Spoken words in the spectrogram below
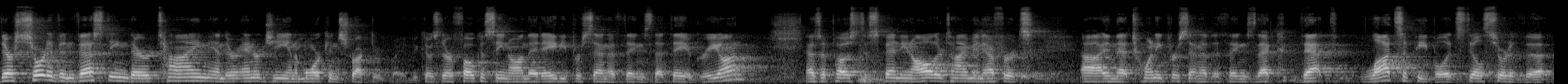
they're sort of investing their time and their energy in a more constructive way because they're focusing on that 80% of things that they agree on as opposed to spending all their time and efforts uh, in that 20% of the things that, that lots of people, it's still sort of the,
